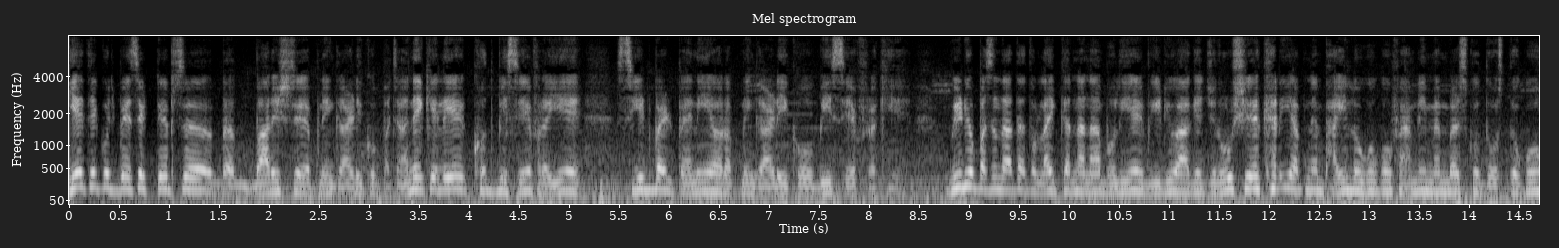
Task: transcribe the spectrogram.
ये थे कुछ बेसिक टिप्स बारिश से अपनी गाड़ी को बचाने के लिए। खुद भी सेफ़ रहिए सीट बेल्ट पहनिए और अपनी गाड़ी को भी सेफ़ रखिए। वीडियो पसंद आता है तो लाइक करना ना भूलिए। वीडियो आगे ज़रूर शेयर करिए अपने भाई लोगों को फैमिली मेंबर्स को, दोस्तों को।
